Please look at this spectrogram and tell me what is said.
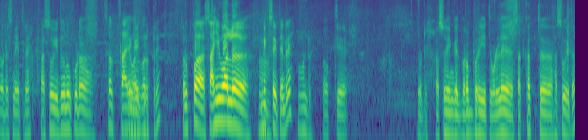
ನೋಡ್ರಿ ಸ್ನೇಹಿತರೆ ಹಸು ಇದೂ ಕೂಡ ಸ್ವಲ್ಪ ಸಾಯಿ ಬರುತ್ತೆ ರೀ ಸ್ವಲ್ಪ ಸಾಹಿವಾಲ್ ಮಿಕ್ಸ್ ಐತೇನ್ರಿ? ಹ್ಞೂ ರೀ. ಓಕೆ. ನೋಡ್ರಿ ಹಸು ಹೆಂಗೈತೆ ಬರೋಬ್ಬರಿ ಐತಿ ಒಳ್ಳೆ ಸಖತ್ ಹಸು ಇದು.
